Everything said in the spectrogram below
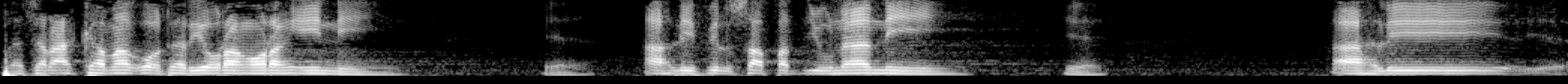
Belajar agama kok dari orang-orang ini. Ya. Ahli filsafat Yunani. Ya. Ahli ya,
